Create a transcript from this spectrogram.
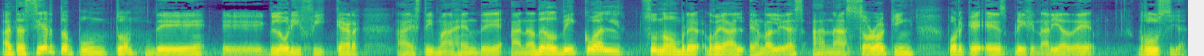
hasta cierto punto de eh, glorificar a esta imagen de Anna Delvey, cual su nombre real en realidad es Anna Sorokin, porque es originaria de Rusia.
